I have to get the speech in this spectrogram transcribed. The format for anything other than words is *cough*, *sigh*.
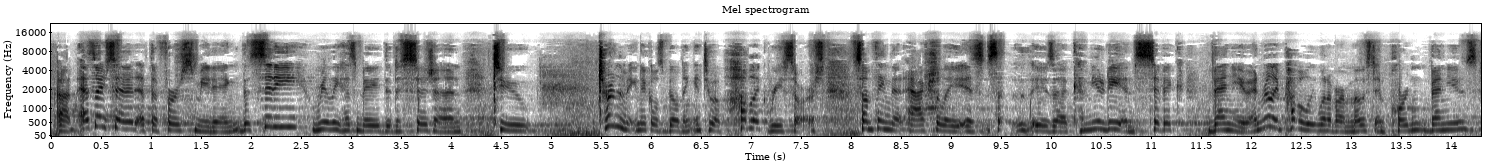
Um, As I said at the first meeting, the city really has made the decision to turn the McNichols building into a public resource, something that actually is, is a community and civic venue, and really probably one of our most important venues.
